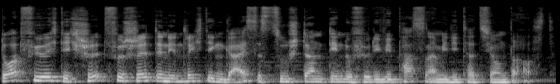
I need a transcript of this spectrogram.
Dort führe ich dich Schritt für Schritt in den richtigen Geisteszustand, den du für die Vipassana-Meditation brauchst.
